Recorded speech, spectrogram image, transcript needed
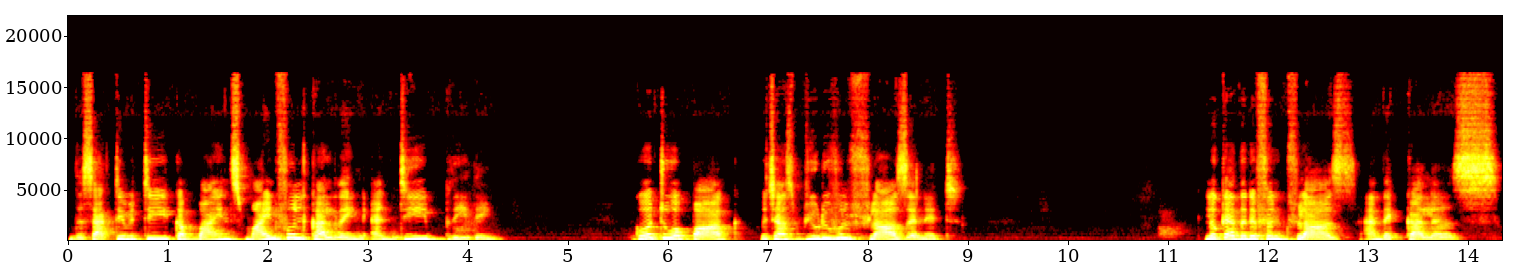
This activity combines mindful coloring and deep breathing. Go to a park which has beautiful flowers in it. Look at the different flowers and their colors.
